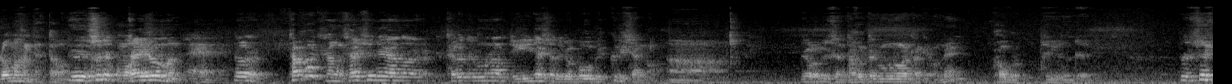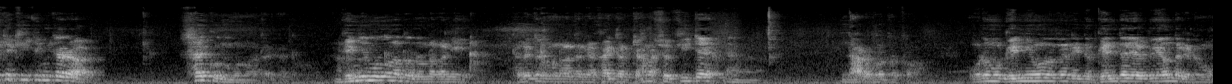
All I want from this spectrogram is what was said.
ロマンだとえそれ大ロマン。ですええ。だから高橋さんが最初にあの「竹取物語」って言い出した時は僕びっくりしたの。あじゃあおじさん竹取物語をね書くっていうんで。そそして聞いてみたら最古の物語だと「源氏物語」の中に竹取物語が書いてあるって話を聞いてあなるほどと。俺も「源氏物語」の現代訳読んだけども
